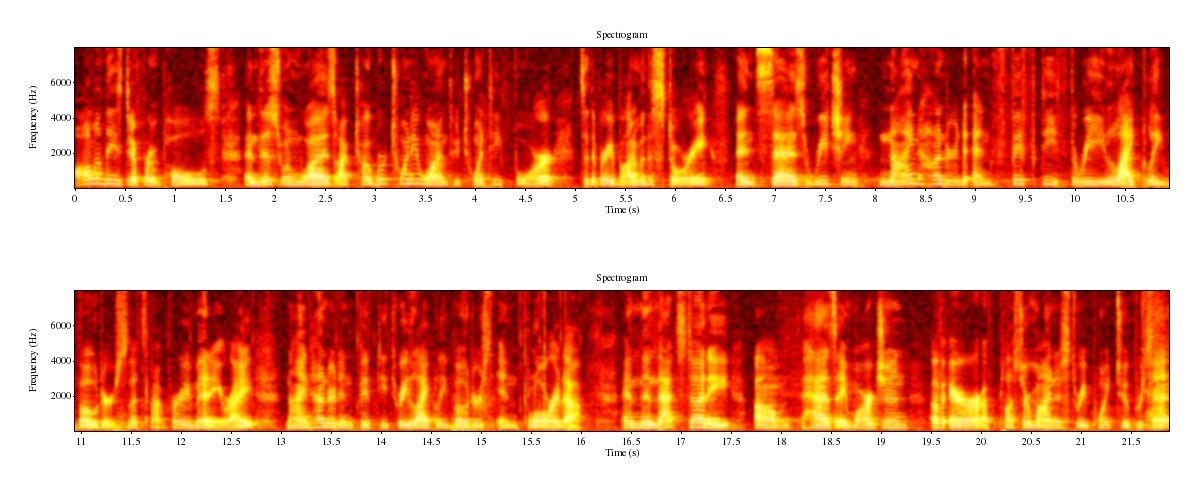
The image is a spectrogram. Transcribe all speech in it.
all of these different polls, and this one was October 21 through 24. It's at the very bottom of the story, and says reaching 953 likely voters. So that's not very many, right? 953 likely voters in Florida. And then that study um, has a margin of error of plus or minus 3.2%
